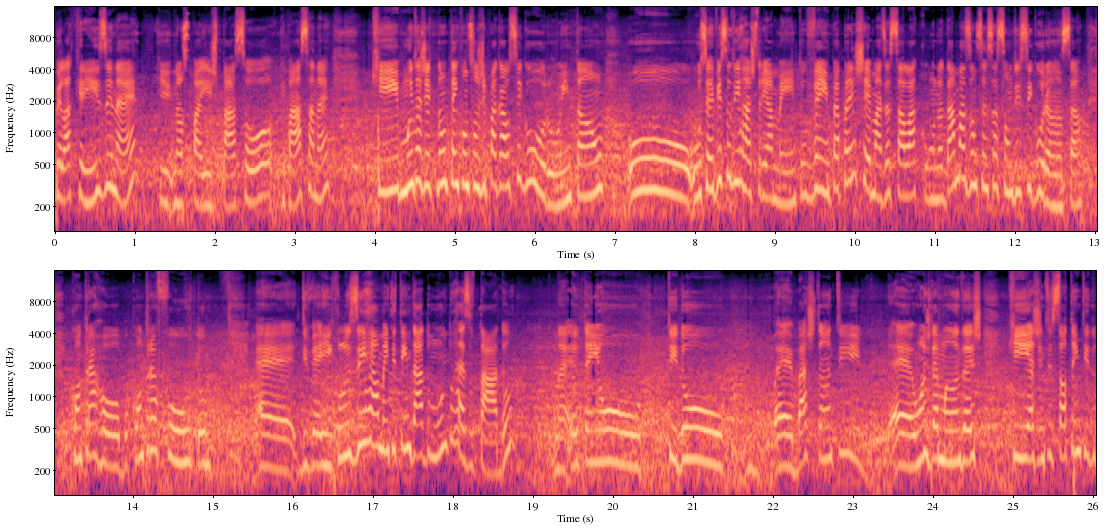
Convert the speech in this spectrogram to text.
pela crise, né? Que nosso país passou, que passa, né? Que muita gente não tem condições de pagar o seguro. Então, o, o serviço de rastreamento vem para preencher mais essa lacuna, dar mais uma sensação de segurança contra roubo, contra furto é, de veículos e realmente tem dado muito resultado. Né? Eu tenho tido é, bastante é, umas demandas que a gente só tem tido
